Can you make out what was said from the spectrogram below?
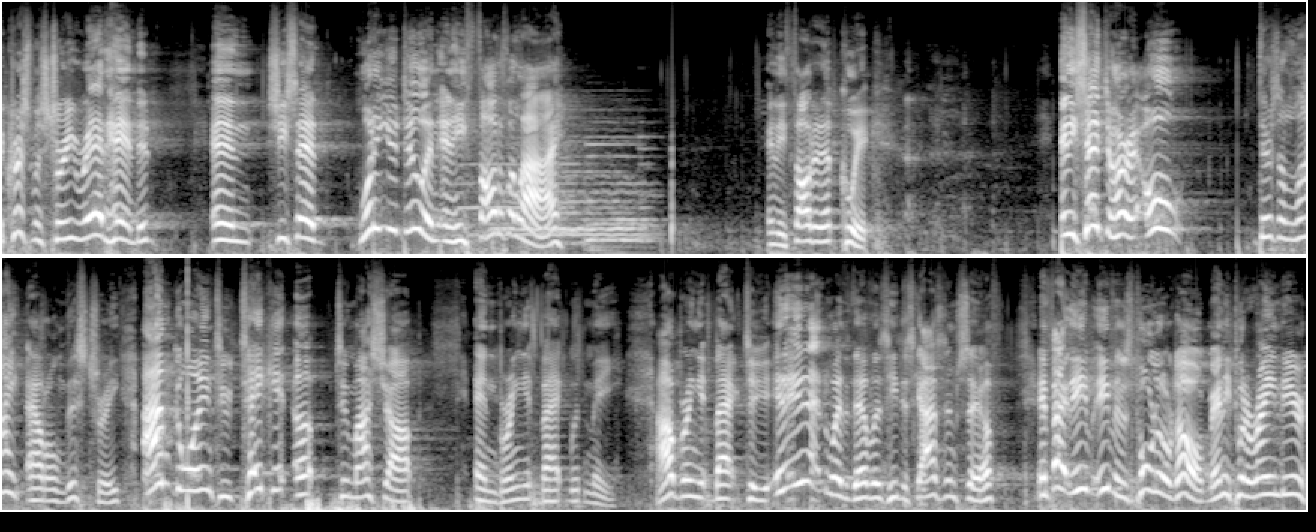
the Christmas tree red handed, and she said, What are you doing? And he thought of a lie, and he thought it up quick. And he said to her, Oh, there's a light out on this tree. I'm going to take it up to my shop and bring it back with me. I'll bring it back to you. Isn't that the way the devil is? He disguises himself. In fact, even, this poor little dog, man, he put a reindeer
